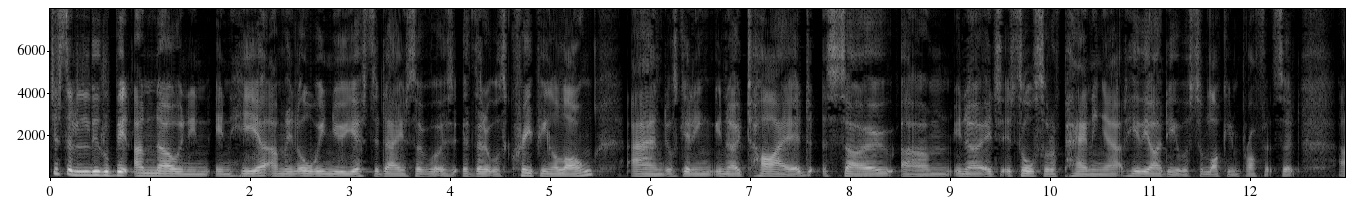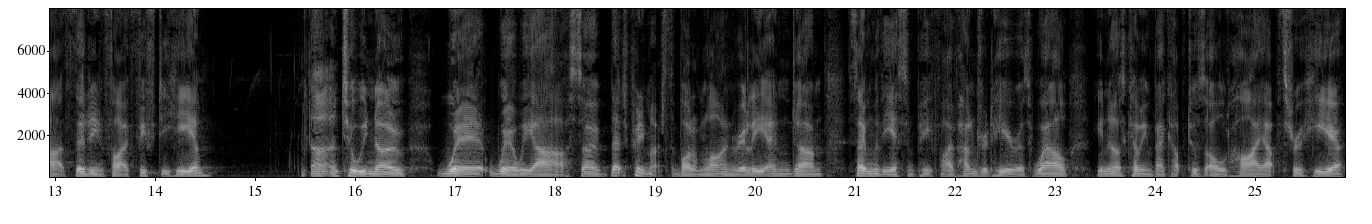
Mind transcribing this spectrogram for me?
just a little bit unknown in, in here. I mean, all we knew yesterday so was that it was creeping along and it was getting, you know, tired. So, um, you know, it's, it's all sort of panning out here. The idea was to lock in profits at uh, 13,550 here uh, until we know where where we are. So that's pretty much the bottom line, really. And um, same with the S and P 500 here as well. You know, it's coming back up to its old high up through here.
